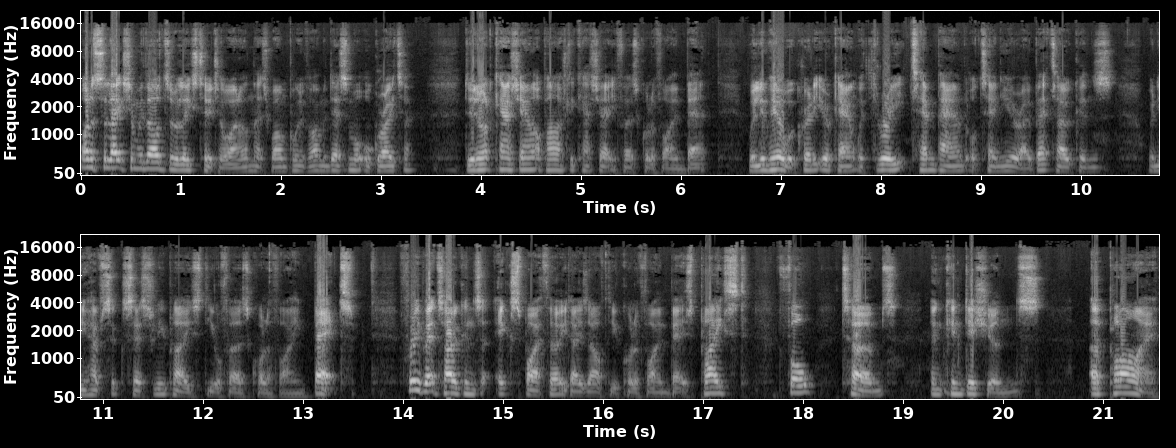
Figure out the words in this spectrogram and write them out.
On a selection with odds of at least 2 to 1 on, that's 1.5 in decimal or greater. Do not cash out or partially cash out your first qualifying bet. William Hill will credit your account with three £10 or €10 Euro bet tokens when you have successfully placed your first qualifying bet. Free bet tokens expire 30 days after your qualifying bet is placed. Full terms and conditions apply.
